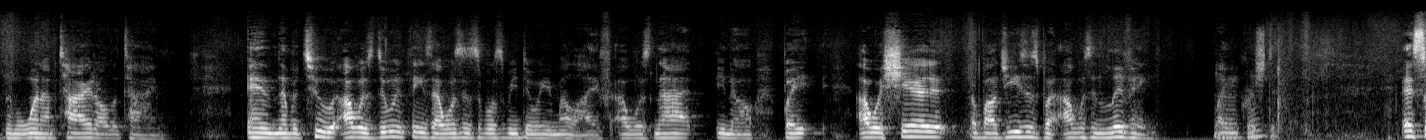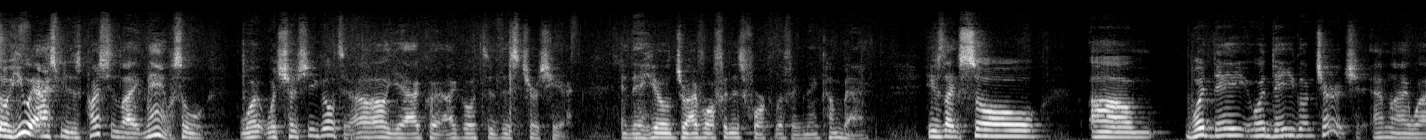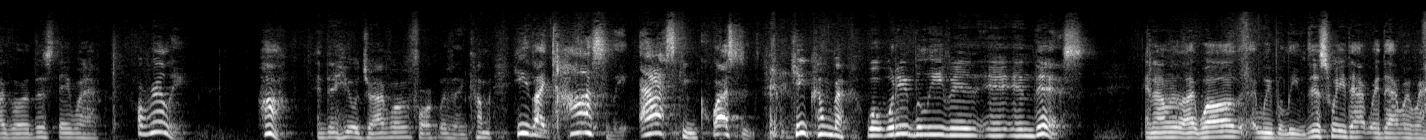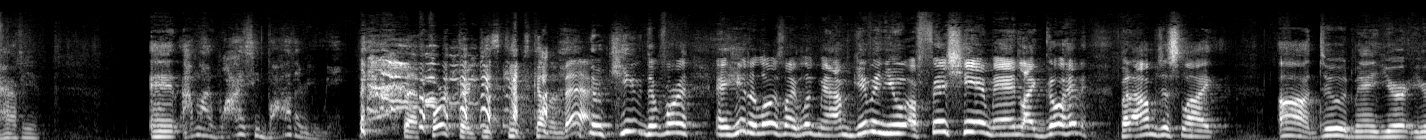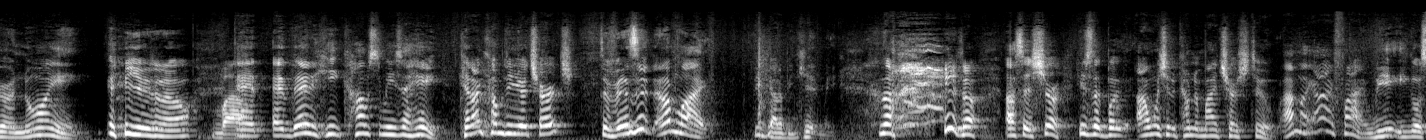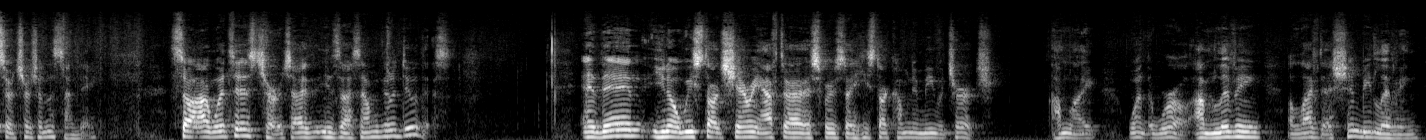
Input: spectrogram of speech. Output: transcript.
Number one, I'm tired all the time. And number two, I was doing things I wasn't supposed to be doing in my life. I was not you know. But I would share about Jesus, but I wasn't living like mm-hmm. a Christian. And so he would ask me this question, like, "Man, so what, what church do you go to?" Oh, yeah, I go, I go to this church here, and then he'll drive off in his forklift and then come back. He was like, "So, um, what day? What day you go to church?" I'm like, "Well, I go this day. What happened?" Oh, really? Huh? and then he would drive over forklift and come. He's like constantly asking questions. Keep coming back. Well, what do you believe in, in, in this? And I was like, well, we believe this way, that way, that way, what have you. And I'm like, why is he bothering me? that fork truck just keeps coming back. they keep the fork, and here the Lord's like, look, man, I'm giving you a fish here, man. Like, go ahead. But I'm just like, oh, dude, man, you're you're annoying. you know? Wow. And, and then he comes to me and says, hey, can I come to your church to visit? And I'm like, you gotta be kidding me. you know, I said, sure. He said, but I want you to come to my church too. I'm like, all right, fine. We, he goes to a church on the Sunday. So I went to his church. I, I said, I'm going to do this. And then, you know, we start sharing after our experience that he started coming to me with church. I'm like, what in the world? I'm living a life that I shouldn't be living.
